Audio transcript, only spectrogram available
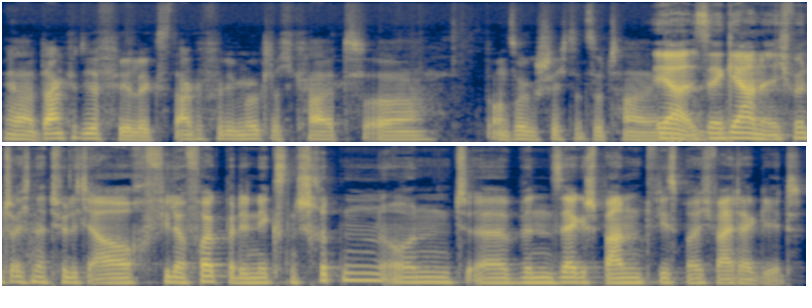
Ja, danke dir, Felix. Danke für die Möglichkeit, äh, unsere Geschichte zu teilen. Ja, sehr gerne. Ich wünsche euch natürlich auch viel Erfolg bei den nächsten Schritten und äh, bin sehr gespannt, wie es bei euch weitergeht.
